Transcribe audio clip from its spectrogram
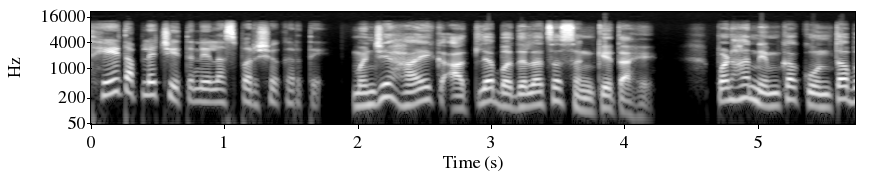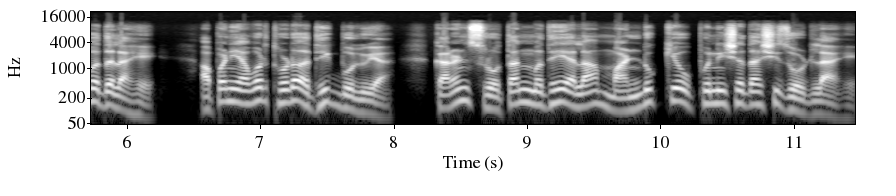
थेट आपल्या चेतनेला स्पर्श करते. म्हणजे हा एक आतल्या बदलाचा संकेत आहे. पण हा नेमका कोणता बदल आहे? आपण यावर थोडं अधिक बोलूया कारण स्रोतांमध्ये याला मांडुक्य उपनिषदाशी जोडलं आहे.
